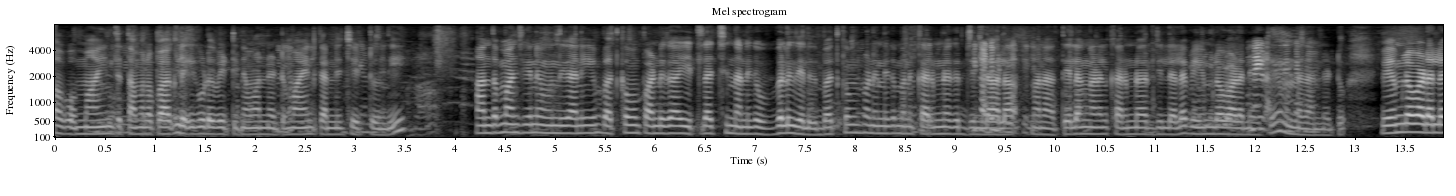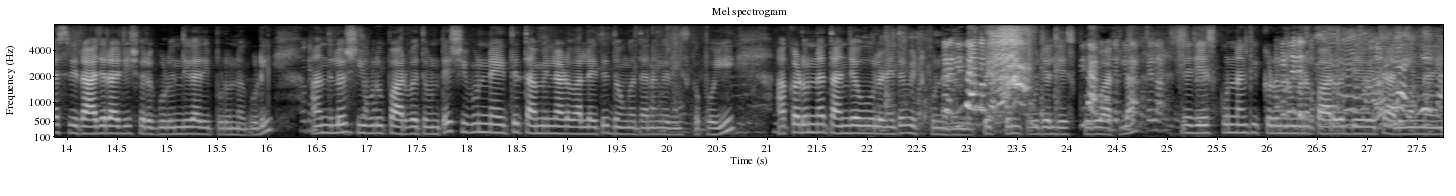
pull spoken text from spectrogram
అగో మా ఇంట్లో తమలపాకులు ఇవి కూడా పెట్టినాం అన్నట్టు మా ఇంటికి అన్ని చెట్టు ఉంది. అంత మంచిగానే ఉంది కానీ బతుకమ్మ పండుగ ఎట్లా వచ్చింది అనేది ఎవ్వరికి తెలియదు. బతుకమ్మ పండుగ అనేది మన కరీంనగర్ జిల్లాలో మన తెలంగాణలో కరీంనగర్ జిల్లాలో వేములవాడ అయితే ఉన్నది అన్నట్టు. వేములవాడలో శ్రీ రాజరాజేశ్వర గుడి ఉంది కదా ఇప్పుడు ఉన్న గుడి. అందులో శివుడు పార్వతి ఉంటే శివుడిని అయితే తమిళనాడు వాళ్ళు అయితే దొంగతనంగా తీసుకుపోయి అక్కడ ఉన్న తంజావూరులను అయితే పెట్టుకున్నారు పెట్టుకొని పూజలు చేసుకురు అట్లా. చేసుకున్నాక ఇక్కడ ఉన్న మన పార్వతీదేవి అయితే అలిగిందని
